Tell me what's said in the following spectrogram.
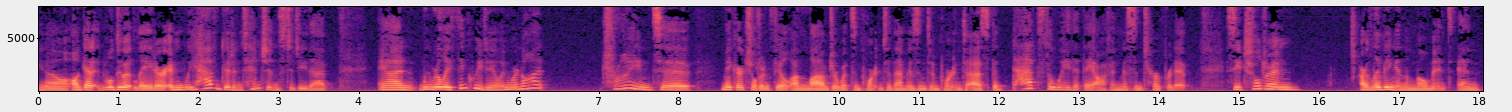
you know, I'll get it, we'll do it later. And we have good intentions to do that. And we really think we do. And we're not trying to make our children feel unloved or what's important to them isn't important to us. But that's the way that they often misinterpret it. See, children are living in the moment. And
